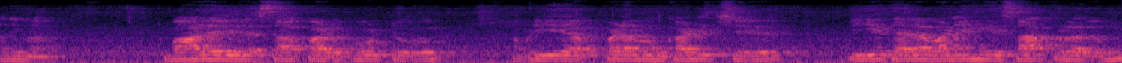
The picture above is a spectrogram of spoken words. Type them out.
அதுங்களா வாழையில் சாப்பாடு போட்டு அப்படியே அப்பளமும் கடித்து அப்படியே தலை வணங்கி சாப்பிட்றதும்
